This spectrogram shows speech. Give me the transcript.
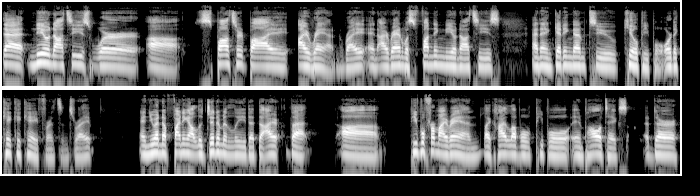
that neo Nazis were uh, sponsored by Iran, right? And Iran was funding neo Nazis and then getting them to kill people, or the KKK, for instance, right? And you end up finding out legitimately that the that uh, people from Iran, like high level people in politics, they're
